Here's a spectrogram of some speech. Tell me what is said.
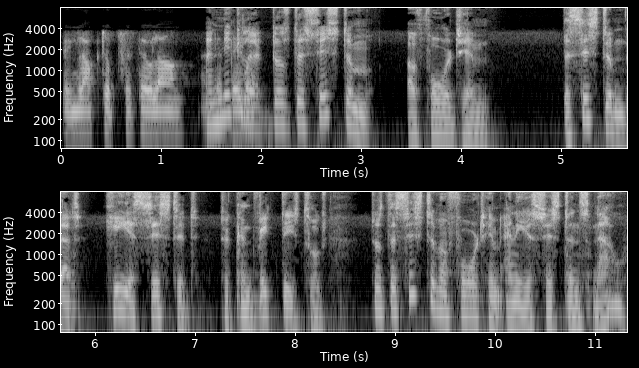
being locked up for so long. And they Nicola, will- does the system afford him, the system that he assisted to convict these thugs, does the system afford him any assistance now?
